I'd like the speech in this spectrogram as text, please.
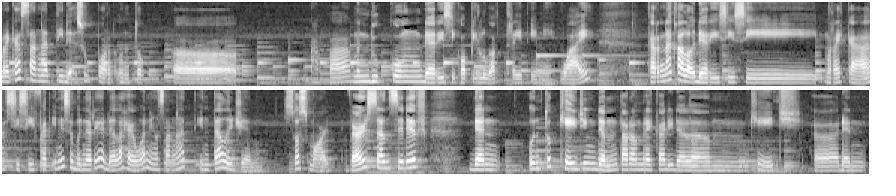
mereka sangat tidak support untuk uh, apa mendukung dari si kopi luwak trade ini. Why? Karena kalau dari sisi mereka, si sifat ini sebenarnya adalah hewan yang sangat intelligent, so smart, very sensitive, dan untuk caging them taruh mereka di dalam cage uh, dan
